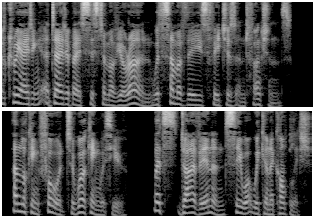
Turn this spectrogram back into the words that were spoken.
of creating a database system of your own with some of these features and functions. I'm looking forward to working with you. Let's dive in and see what we can accomplish.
